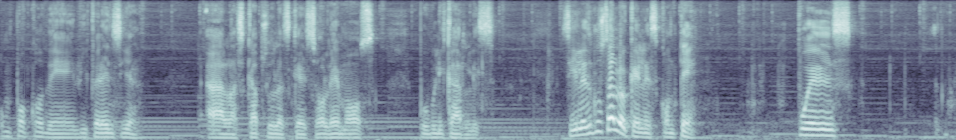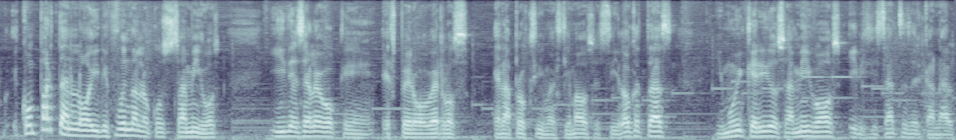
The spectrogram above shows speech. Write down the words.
un poco de diferencia a las cápsulas que solemos publicarles. Si les gusta lo que les conté, pues compártanlo y difúndanlo con sus amigos. Y desde luego que espero verlos en la próxima, estimados estilócratas y muy queridos amigos y visitantes del canal.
